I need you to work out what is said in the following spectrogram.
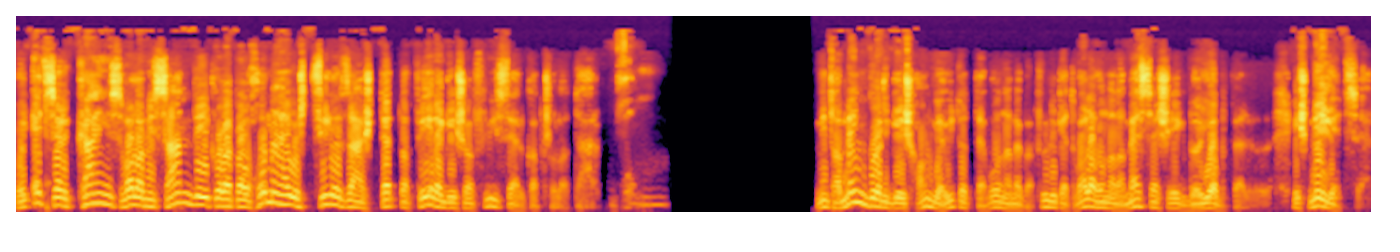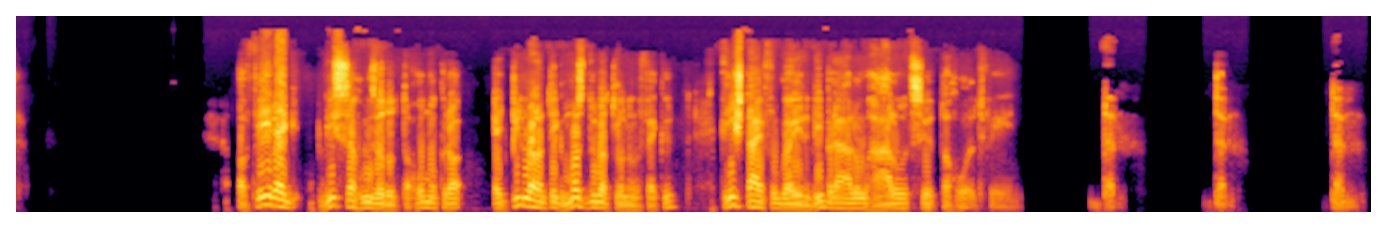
hogy egyszer Kainz valami szándékolatlan homályos célzást tett a féreg és a fűszer kapcsolatára. Mintha menygörgés hangja ütötte volna meg a fülüket valahonnan a messzeségből jobb felől. És még egyszer. A féreg visszahúzódott a homokra, egy pillanatig mozdulatlanul feküdt, kristályfogain vibráló hálót szőtt a holdfény. Döm, döm, döm,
